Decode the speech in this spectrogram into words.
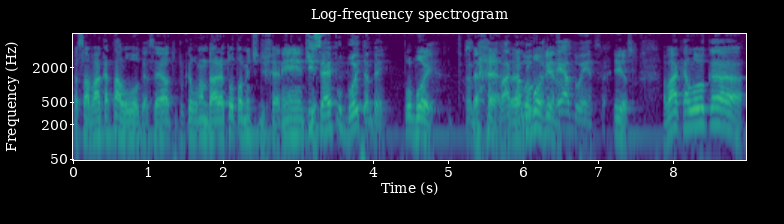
essa vaca tá louca, certo? Porque o andar é totalmente diferente. Que serve pro boi também. Pro boi. Vaca louca bovino. é a doença. Isso. A vaca louca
